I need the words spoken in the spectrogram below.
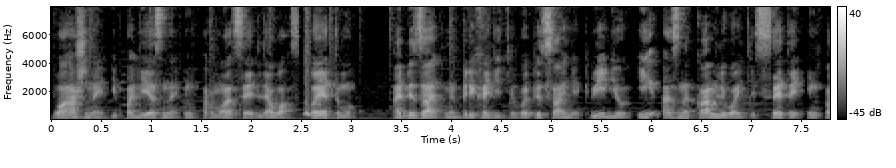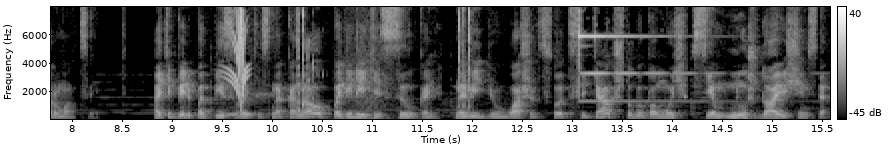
важная и полезная информация для вас. Поэтому обязательно переходите в описание к видео и ознакомливайтесь с этой информацией. А теперь подписывайтесь на канал, поделитесь ссылкой на видео в ваших соцсетях, чтобы помочь всем нуждающимся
